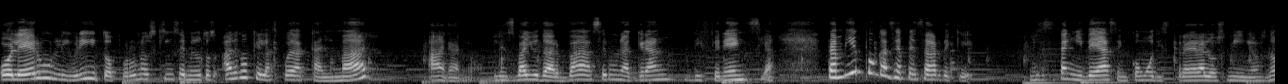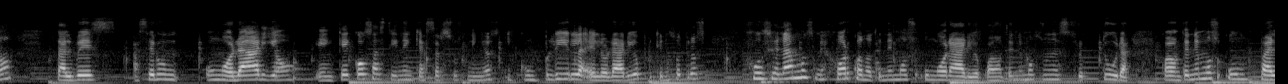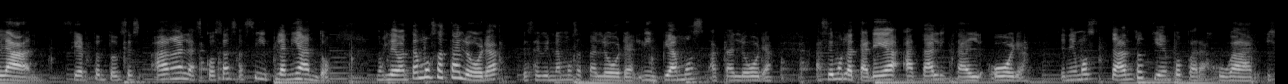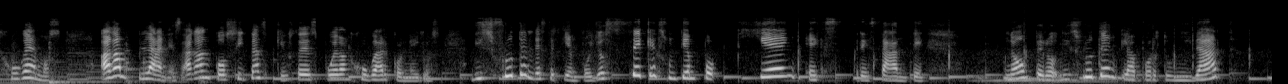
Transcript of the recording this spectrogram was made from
O leer un librito por unos 15 minutos, algo que las pueda calmar háganlo. Les va a ayudar, va a hacer una gran diferencia. También pónganse a pensar de que necesitan ideas en cómo distraer a los niños, ¿no? Tal vez hacer un, un horario en qué cosas tienen que hacer sus niños y cumplir el horario, porque nosotros funcionamos mejor cuando tenemos un horario, cuando tenemos una estructura, cuando tenemos un plan, ¿cierto? Entonces hagan las cosas así, planeando. Nos levantamos a tal hora, desayunamos a tal hora, limpiamos a tal hora, hacemos la tarea a tal y tal hora. Tenemos tanto tiempo para jugar y juguemos. Hagan planes, hagan cositas que ustedes puedan jugar con ellos. Disfruten de este tiempo. Yo sé que es un tiempo bien estresante, ¿no? Pero disfruten la oportunidad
